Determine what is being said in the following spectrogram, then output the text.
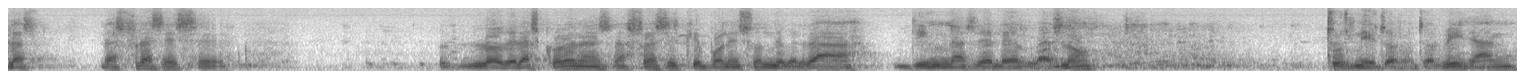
Las, las frases, eh, lo de las coronas, las frases que ponen son de verdad dignas de leerlas, ¿no? Tus nietos no te olvidan,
